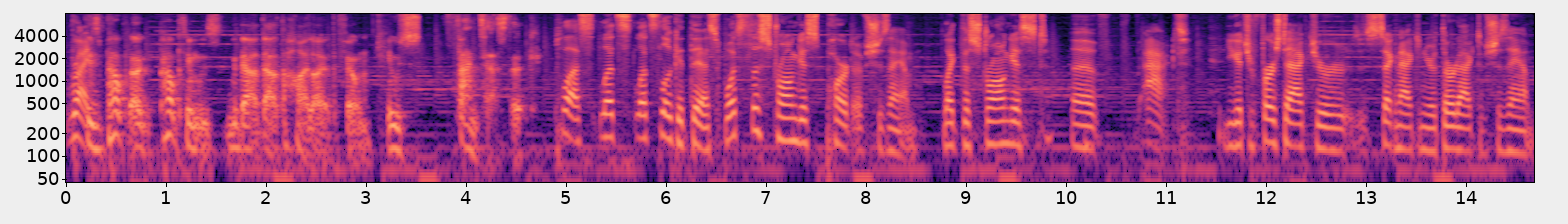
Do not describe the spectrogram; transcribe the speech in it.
right. Because Palp- uh, Palpatine was without a doubt the highlight of the film. It was fantastic. Plus, let's let's look at this. What's the strongest part of Shazam? Like the strongest uh, act. You get your first act, your second act, and your third act of Shazam.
